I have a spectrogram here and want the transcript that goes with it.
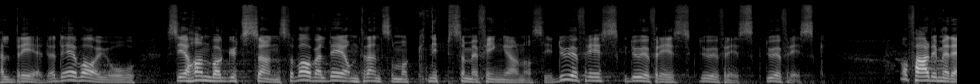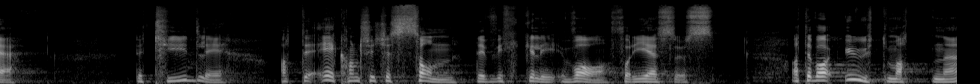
helbrede, det var jo Siden han var Guds sønn, så var vel det omtrent som å knipse med fingeren og si 'Du er frisk, du er frisk, du er frisk, du er frisk'. Og ferdig med det. Det er tydelig at det er kanskje ikke sånn det virkelig var for Jesus. At det var utmattende,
